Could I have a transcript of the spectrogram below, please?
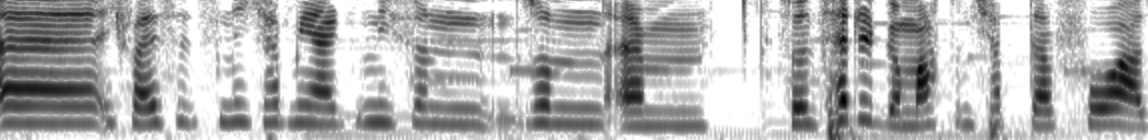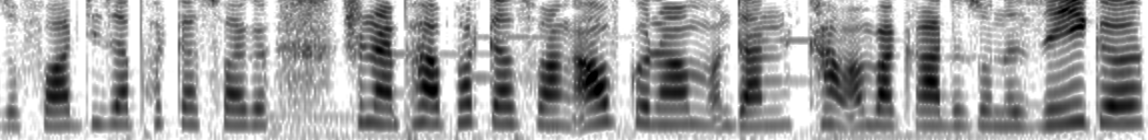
äh, ich weiß jetzt nicht, ich habe mir halt nicht so ein, so ein, ähm, so ein Zettel gemacht und ich habe davor, also vor dieser Podcast-Folge, schon ein paar Podcast-Folgen aufgenommen und dann kam aber gerade so eine Säge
